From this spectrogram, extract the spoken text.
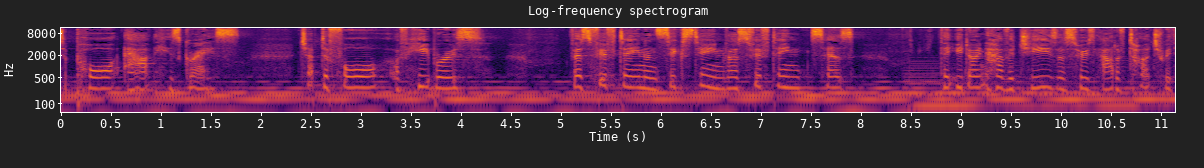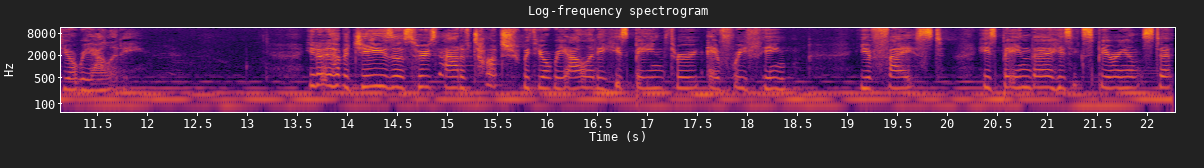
to pour out His grace. Chapter 4 of Hebrews, verse 15 and 16. Verse 15 says that you don't have a Jesus who's out of touch with your reality. You don't have a Jesus who's out of touch with your reality. He's been through everything you've faced. He's been there, he's experienced it,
